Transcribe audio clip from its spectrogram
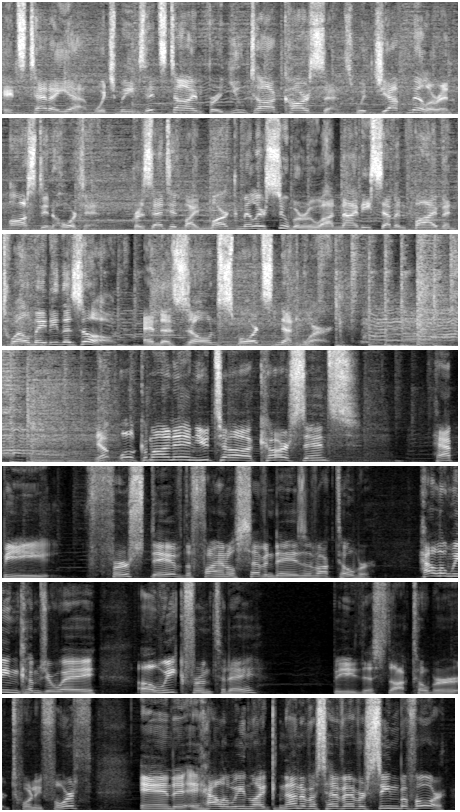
It's 10 a.m., which means it's time for Utah Car Sense with Jeff Miller and Austin Horton. Presented by Mark Miller Subaru on 97.5 and 1280 The Zone and the Zone Sports Network. Yep, well, come on in, Utah Car Sense. Happy first day of the final seven days of October. Halloween comes your way a week from today, be this October 24th, and a, a Halloween like none of us have ever seen before,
